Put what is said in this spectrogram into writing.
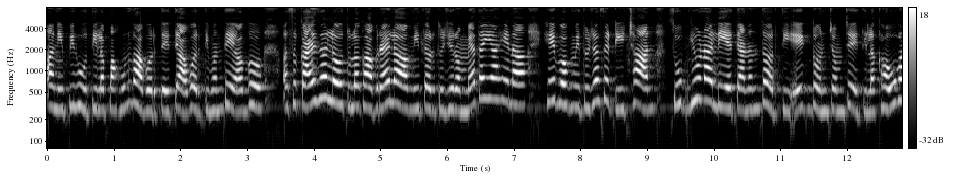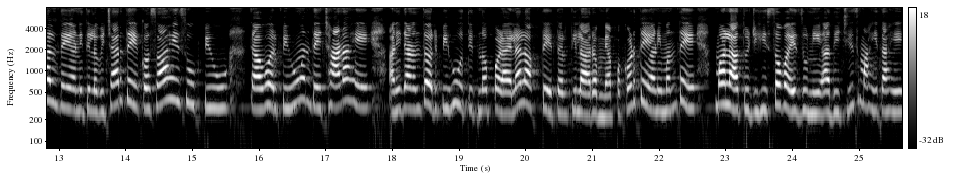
आणि पिहू तिला पाहून घाबरते. त्यावर ती म्हणते अगं असं काय झालं? तुला घाबरायला? मी तर तुझी रम्याताई आहे ना? हे बघ मी तुझ्यासाठी छान सूप घेऊन आली आहे त्यानंतर ती एक दोन चमचे तिला खाऊ घालते आणि तिला विचारते कसं आहे सूप पिहू? त्यावर पिहू म्हणते छान आहे. आणि त्यानंतर पिहू तिथनं पळायला लागते तर तिला रम्या पकडते आणि म्हणते मला तुझी ही सवय जुनी आधीचीच माहीत आहे.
